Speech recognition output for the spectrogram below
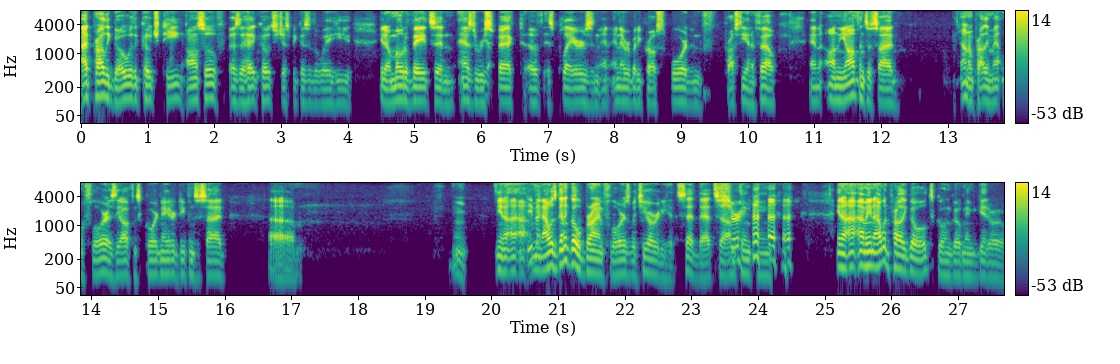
I'd probably go with a coach T also as a head coach just because of the way he, you know, motivates and has the respect yeah. of his players and, and, and everybody across the board and across the NFL. And on the offensive side, I don't know, probably Matt LaFleur as the offensive coordinator, defensive side. Um, hmm, you know, I, I mean, I was going to go Brian Flores, but you already had said that. So sure. I'm thinking, you know, I, I, mean, I would probably go old school and go maybe get a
